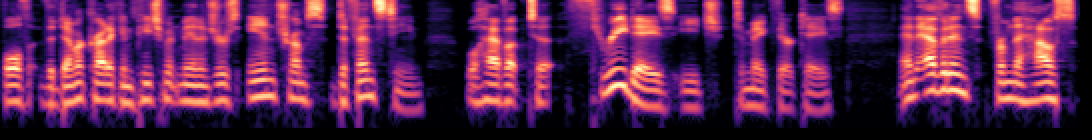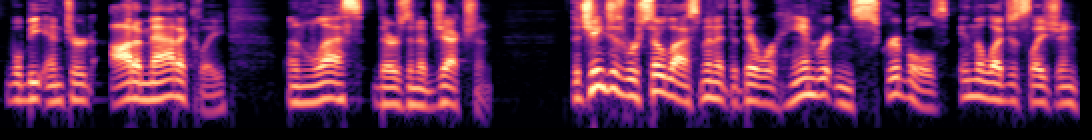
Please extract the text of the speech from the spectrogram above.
both the Democratic impeachment managers and Trump's defense team will have up to three days each to make their case, and evidence from the House will be entered automatically unless there's an objection. The changes were so last minute that there were handwritten scribbles in the legislation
